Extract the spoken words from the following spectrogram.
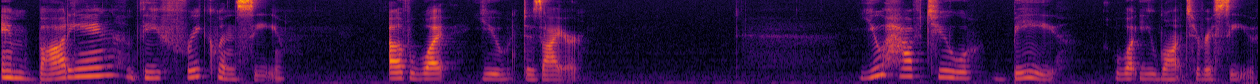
embodying the frequency of what you desire. You have to be what you want to receive.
